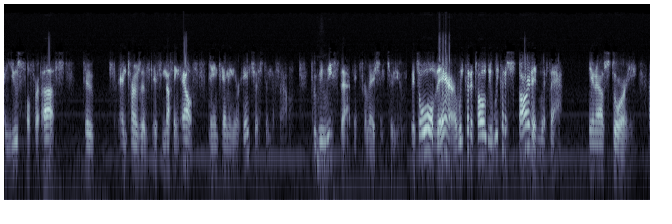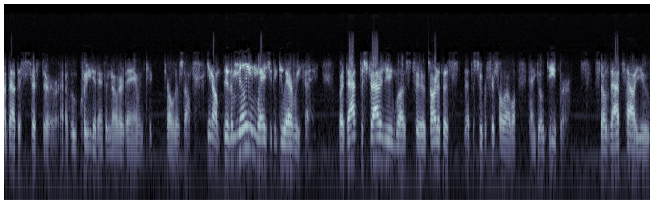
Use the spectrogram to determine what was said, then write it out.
and useful for us to, in terms of, if nothing else, maintaining your interest in the film, to release that information to you. It's all there. We could have told you, we could have started with that, you know, story about this sister uh, who couldn't get into Notre Dame and killed herself. You know, there's a million ways you can do everything. But that the strategy was to start at this at the superficial level and go deeper. So that's how you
